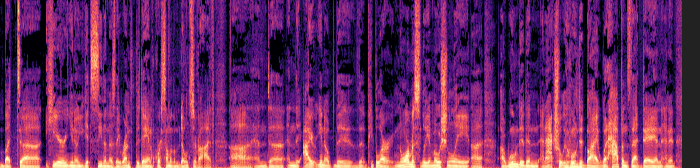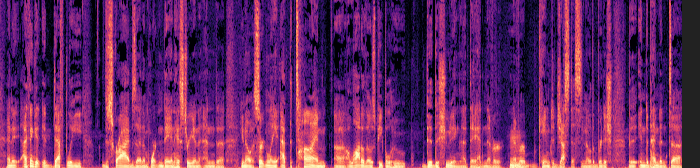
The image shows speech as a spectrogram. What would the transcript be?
But uh, here, you know, you get to see them as they run through the day, and of course, some of them don't survive. Uh, and uh, and the I, you know, the the people are enormously emotionally uh, uh, wounded and, and actually wounded by what happens that day, and and it and it, I think it, it deftly describes an important day in history, and and uh, you know certainly at the time, uh, a lot of those people who did the shooting that day had never never came to justice. You know, the British, the independent uh,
